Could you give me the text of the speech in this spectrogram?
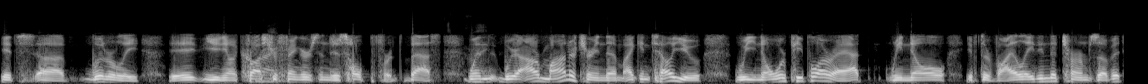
it's uh, literally it, you know cross right. your fingers and just hope for the best. When right. we are monitoring them, I can tell you we know where people are at. We know if they're violating the terms of it,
